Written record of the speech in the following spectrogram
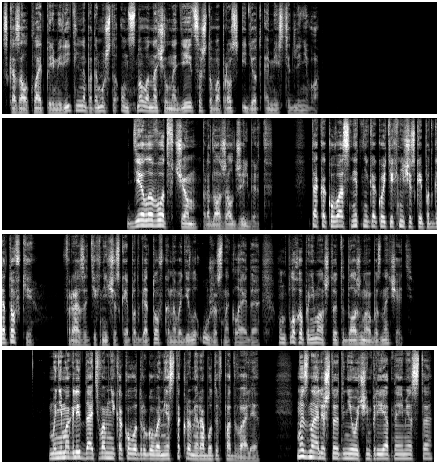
сказал Клайд примирительно, потому что он снова начал надеяться, что вопрос идет о месте для него. Дело вот в чем, продолжал Джильберт. Так как у вас нет никакой технической подготовки, Фраза «техническая подготовка» наводила ужас на Клайда. Он плохо понимал, что это должно обозначать. «Мы не могли дать вам никакого другого места, кроме работы в подвале. Мы знали, что это не очень приятное место,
